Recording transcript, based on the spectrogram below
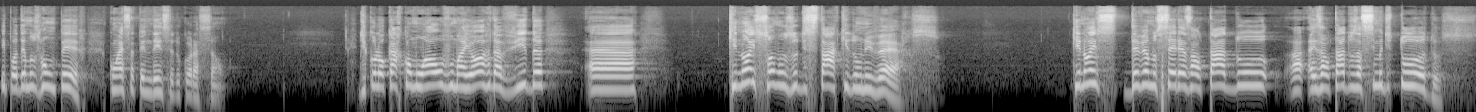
e podemos romper com essa tendência do coração. De colocar como alvo maior da vida é, que nós somos o destaque do universo, que nós devemos ser exaltado, exaltados acima de todos,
